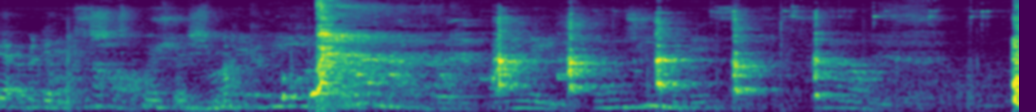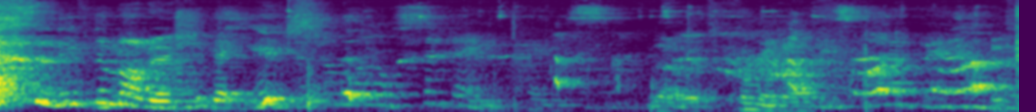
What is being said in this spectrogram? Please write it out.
get rid of this. Just make a. Leave them on her, she'll get used. No, it's coming off. It's coming off.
